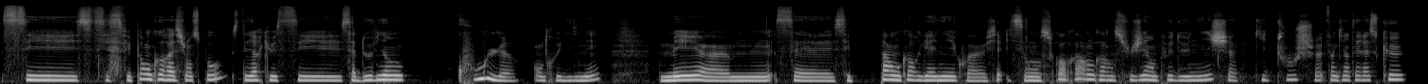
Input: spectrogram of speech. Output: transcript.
c'est, ça se fait pas encore à Sciences Po. C'est-à-dire que c'est, ça devient cool entre guillemets, mais euh, c'est, c'est pas encore gagné quoi. C'est encore, un sujet un peu de niche qui touche, enfin qui intéresse que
